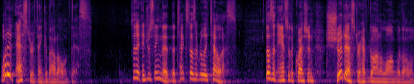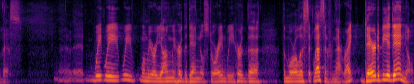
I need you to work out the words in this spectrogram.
What did Esther think about all of this? Isn't it interesting that the text doesn't really tell us? It doesn't answer the question should Esther have gone along with all of this? We, we, we, when we were young, we heard the Daniel story and we heard the, the moralistic lesson from that, right? Dare to be a Daniel.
